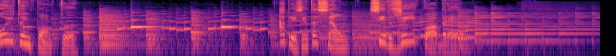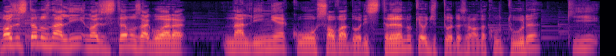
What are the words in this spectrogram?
Oito em ponto. Apresentação: Sergi Cobra. Nós estamos na linha, nós estamos agora na linha com o Salvador Estrano, que é o editor do Jornal da Cultura, que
